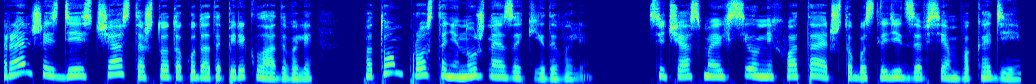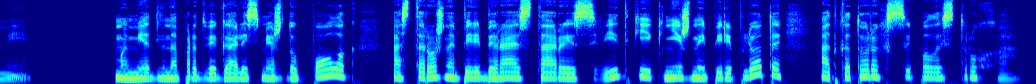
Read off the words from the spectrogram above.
«Раньше здесь часто что-то куда-то перекладывали, потом просто ненужное закидывали. Сейчас моих сил не хватает, чтобы следить за всем в академии. Мы медленно продвигались между полок, осторожно перебирая старые свитки и книжные переплеты, от которых сыпалась труха.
